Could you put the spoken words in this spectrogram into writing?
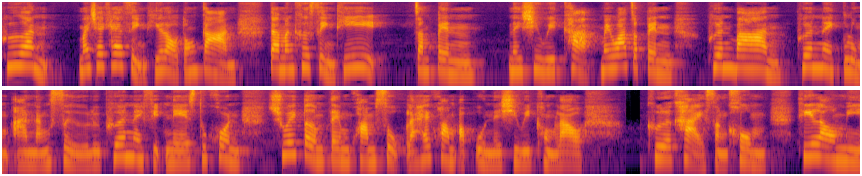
เพื่อนไม่ใช่แค่สิ่งที่เราต้องการ แต่มันคือสิ่งที่จำเป็นในชีวิตค่ะ ไม่ว่าจะเป็นเพื่อนบ้าน เพื่อนในกลุ่มอ่านหนังสือ หรือเพื่อนในฟิตเนส ทุกคนช่วยเติมเต็มความสุขและให้ความอบอุ่นในชีวิตของเรา เครือข่ายสังคมที่เรามี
